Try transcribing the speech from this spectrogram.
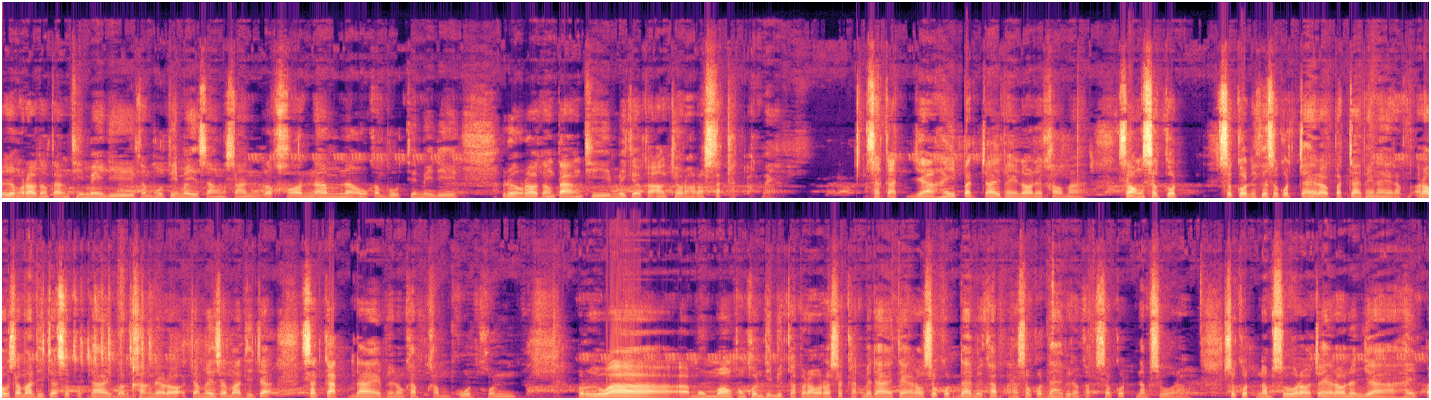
เรื่องราวต่างๆ ที่ไม่ดีคำพูดที่ไม่สั่งสรรละครน้ำเน่าคำพูดที่ไม่ดี เรื่องราวต่างๆ ที่ไม่เกี่ยวกับอัลกิราเราสกัดออกไป สกัดอย่าให้ปัจจัยภายนอกเนี่ยเข้ามาสองสะกด สะกดนี่คือสะกดใจเราปัจจัยภายในเราเราสามารถที่จะสะกดได้ บางครั้งเนี่ยเราจะไม่สามารถที่จะสกัดได้เพี่น้องครับคำพูดคน หรือว่ามุมมองของคนที่มีกับเราเราสกัดไม่ได้ แต่เราสะกดได้ไหมครับเราสะกดได้เพี่น้องครับ สะกดนับโซเรา สะกดนับโซเราใจเรานั้นอย่าให้ไป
